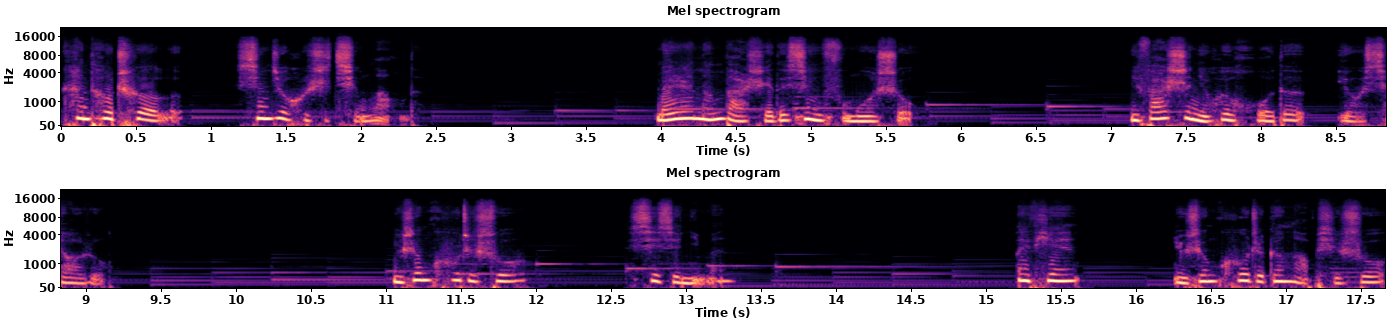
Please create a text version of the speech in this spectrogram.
看透彻了，心就会是晴朗的。没人能把谁的幸福没收。你发誓你会活得有笑容。女生哭着说：“谢谢你们。”那天，女生哭着跟老皮说：“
